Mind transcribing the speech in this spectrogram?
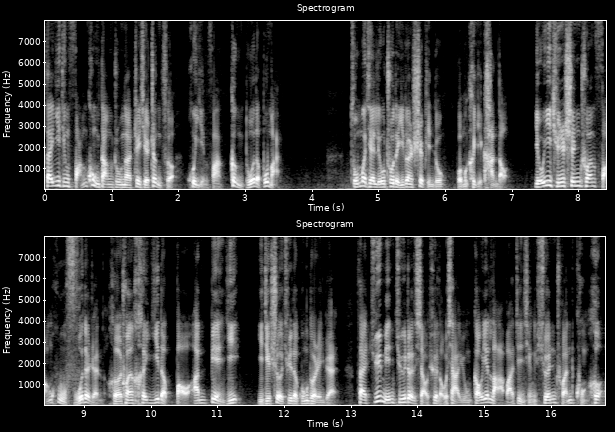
在疫情防控当中呢，这些政策会引发更多的不满。从目前流出的一段视频中，我们可以看到，有一群身穿防护服的人和穿黑衣的保安便衣以及社区的工作人员，在居民居住的小区楼下用高音喇叭进行宣传恐吓，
